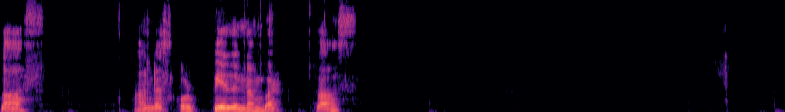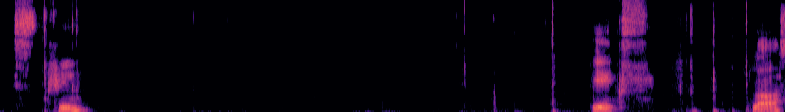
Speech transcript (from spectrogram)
প্লাস আন্ডারস্কোর পেজের number plus string X plus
